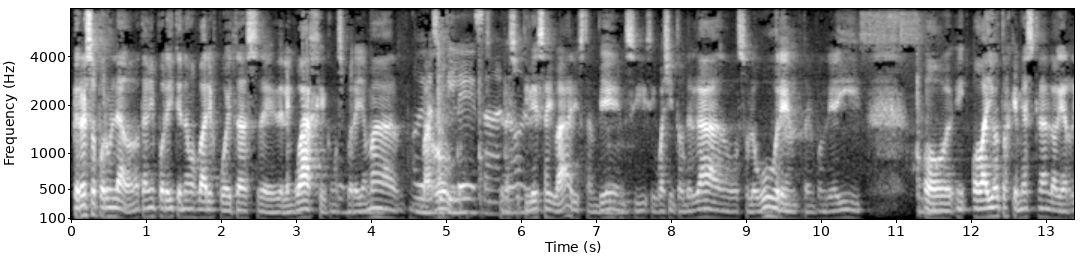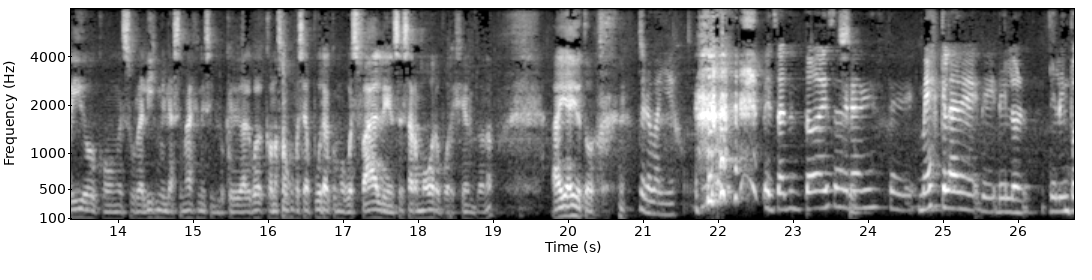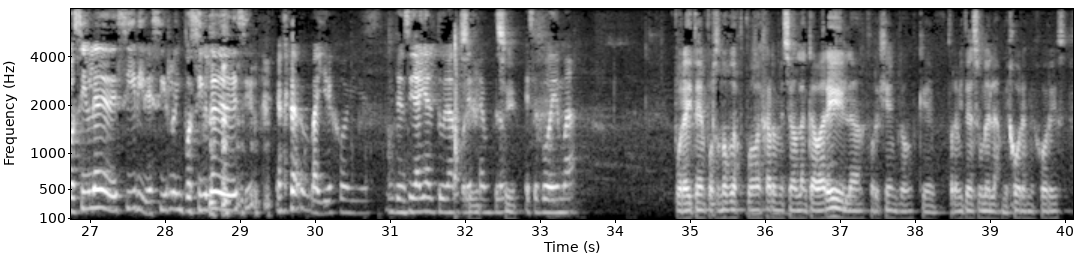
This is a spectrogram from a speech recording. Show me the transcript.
Pero eso por un lado, ¿no? También por ahí tenemos varios poetas eh, de lenguaje, como se podría llamar, O de la sutileza, De la sutileza hay varios también, sí, sí, Washington Delgado, Solo Guren, también pondría ahí. O, hay otros que mezclan lo aguerrido con el surrealismo y las imágenes y lo que conocemos como poesía pura como Westphalen, César Moro, por ejemplo, ¿no? Ahí hay de todo. Pero Vallejo. Pensando en toda esa Sí. gran este, mezcla de, de, de lo, de lo imposible de decir y decir lo imposible de decir, yo creo que Vallejo y es Intensidad y Altura, por Sí, ejemplo, sí. ese poema. Por ahí también, por eso no puedo dejar de mencionar a Blanca Varela, por ejemplo, que para mí también es una de las mejores, mejores.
